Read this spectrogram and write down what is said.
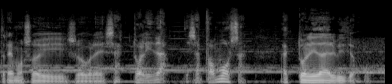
traemos hoy sobre esa actualidad, esa famosa actualidad del videojuego.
